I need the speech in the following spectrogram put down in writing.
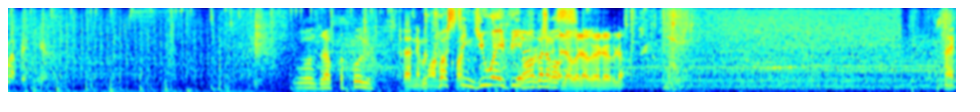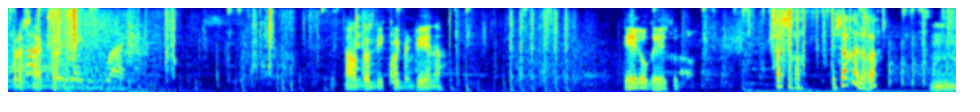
Weapon here. Yung drop ni Mora Requesting UAV. Wala, wala, wala, wala. Sniper, sniper. Ah, gabi kibi na. Gahil ko, gahil ko. Asa ka? Isa ka na ka? Mm.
